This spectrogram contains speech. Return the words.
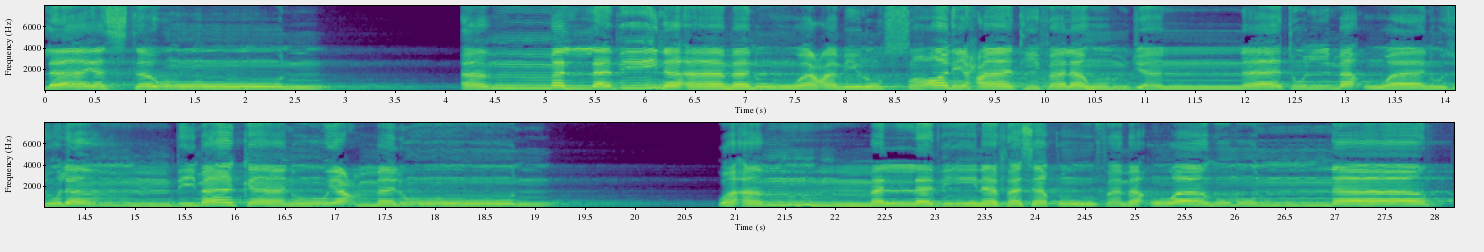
لا يستوون. أما الذين آمنوا وعملوا الصالحات فلهم جنات المأوى نزلا بما كانوا يعملون. وأما الذين فسقوا فمأواهم النار.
